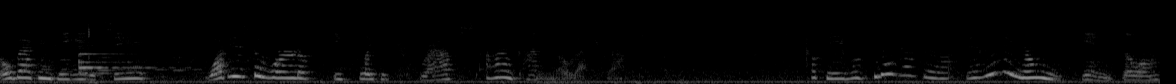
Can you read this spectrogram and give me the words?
go back in Piggy to see what is the word of inflated traps. I don't kind of know that traps. Okay, well we don't have to. There's really no new skins, so um,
